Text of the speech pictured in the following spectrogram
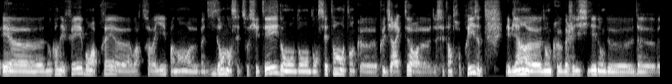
Et euh, donc, en effet, bon, après euh, avoir travaillé pendant euh, bah, 10 ans dans cette société, dont, dont, 7 ans en tant que, directeur de cette entreprise, eh bien, donc, bah, j'ai décidé donc bah,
